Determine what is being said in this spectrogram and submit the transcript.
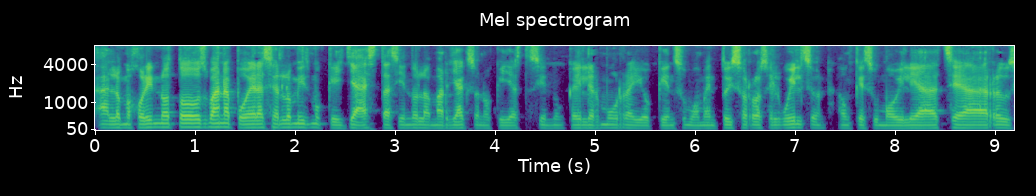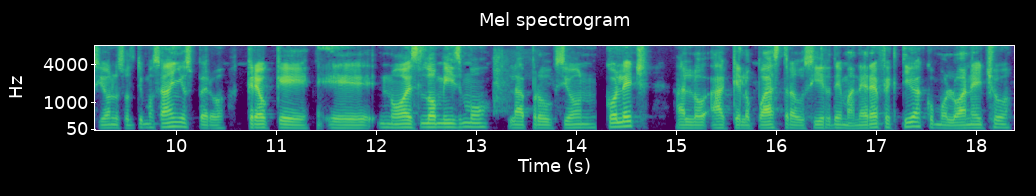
a lo mejor no todos van a poder hacer lo mismo que ya está haciendo Lamar Jackson o que ya está haciendo un Kyler Murray o que en su momento hizo Russell Wilson, aunque su movilidad se ha reducido en los últimos años, pero creo que eh, no es lo mismo la producción college a, lo, que lo puedas traducir de manera efectiva como lo han hecho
